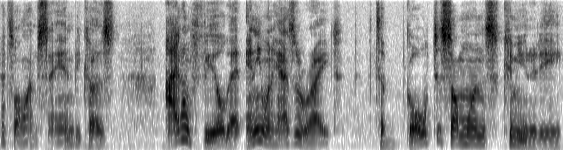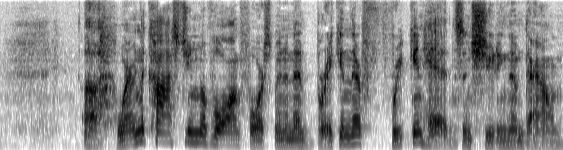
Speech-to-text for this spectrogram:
That's all I'm saying because I don't feel that anyone has a right to go to someone's community uh, wearing the costume of law enforcement and then breaking their freaking heads and shooting them down.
